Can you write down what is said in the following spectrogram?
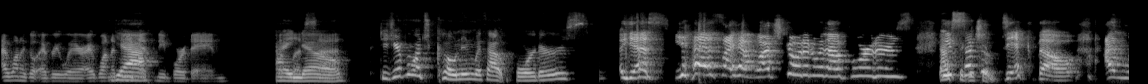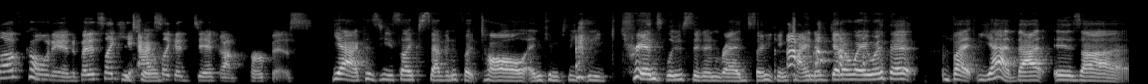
I want to go everywhere. I want to yeah. be Anthony Bourdain. I know. Did you ever watch Conan Without Borders? Yes, yes, I have watched Conan Without Borders. That's He's a such a dick, though. I love Conan, but it's like Me he too. acts like a dick on purpose. Yeah, because he's like seven foot tall and completely translucent and red, so he can kind of get away with it. But yeah, that is uh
